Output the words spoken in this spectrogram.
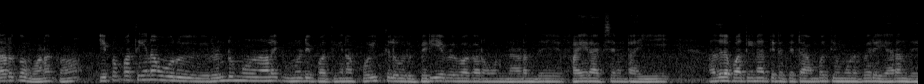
எல்லாருக்கும் வணக்கம். இப்போ பார்த்தீங்கன்னா ஒரு ரெண்டு மூணு நாளைக்கு முன்னாடி பார்த்தீங்கன்னா குவைத்தில் ஒரு பெரிய விவகாரம் ஒன்று நடந்து ஃபயர் ஆக்சிடென்ட் ஆகி அதில் பார்த்தீங்கன்னா கிட்டத்தட்ட ஐம்பத்தி மூணு பேர் இறந்து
